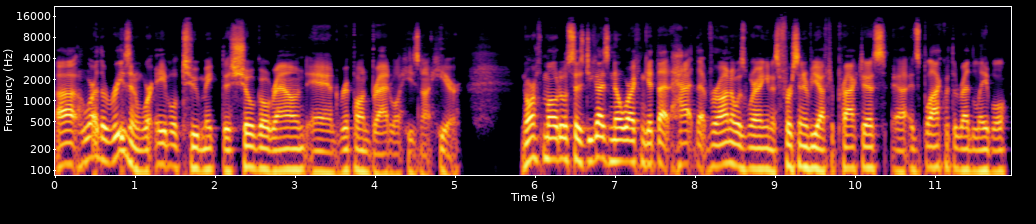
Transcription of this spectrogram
uh, who are the reason we're able to make this show go round and rip on Brad while he's not here. North Moto says, Do you guys know where I can get that hat that Vrana was wearing in his first interview after practice? Uh, it's black with the red label.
